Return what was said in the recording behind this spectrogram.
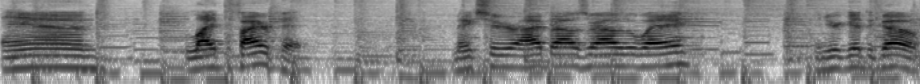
and light the fire pit. Make sure your eyebrows are out of the way and you're good to go.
